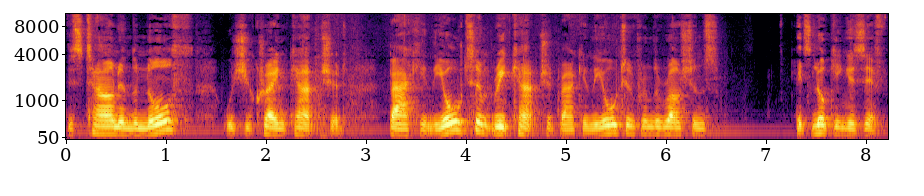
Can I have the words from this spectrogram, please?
this town in the north, which Ukraine captured back in the autumn, recaptured back in the autumn from the Russians. It's looking as if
